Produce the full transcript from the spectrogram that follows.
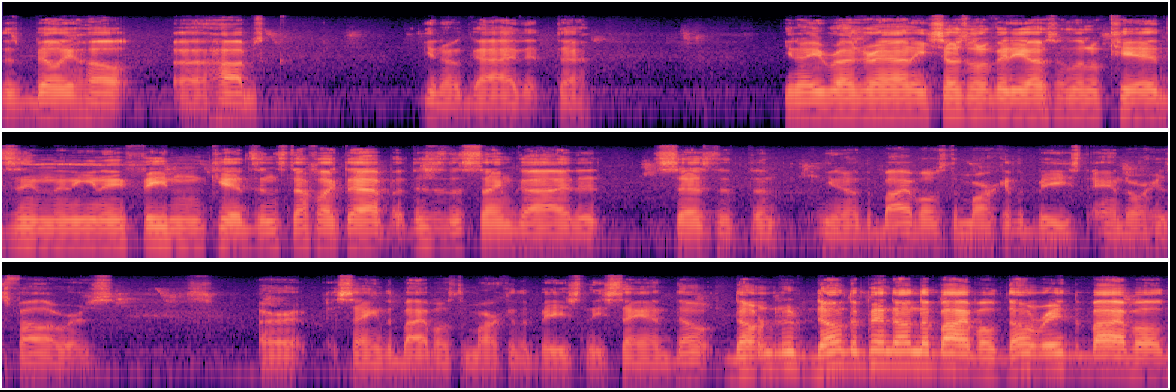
this Billy Hull, uh, Hobbs, you know, guy that. Uh, you know, he runs around, he shows little videos of little kids and, you know, feeding kids and stuff like that. But this is the same guy that says that the, you know, the Bible is the mark of the beast and or his followers are saying the Bible is the mark of the beast, and he's saying don't don't don't depend on the Bible, don't read the Bible.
